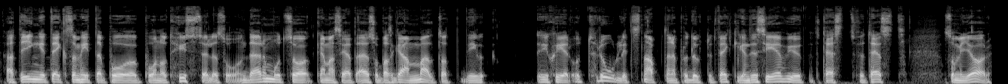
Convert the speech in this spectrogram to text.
Att det är inget däck som hittar på, på något hyss eller så. Däremot så kan man säga att det är så pass gammalt så att det, det sker otroligt snabbt den här produktutvecklingen. Det ser vi ju test för test som vi gör.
